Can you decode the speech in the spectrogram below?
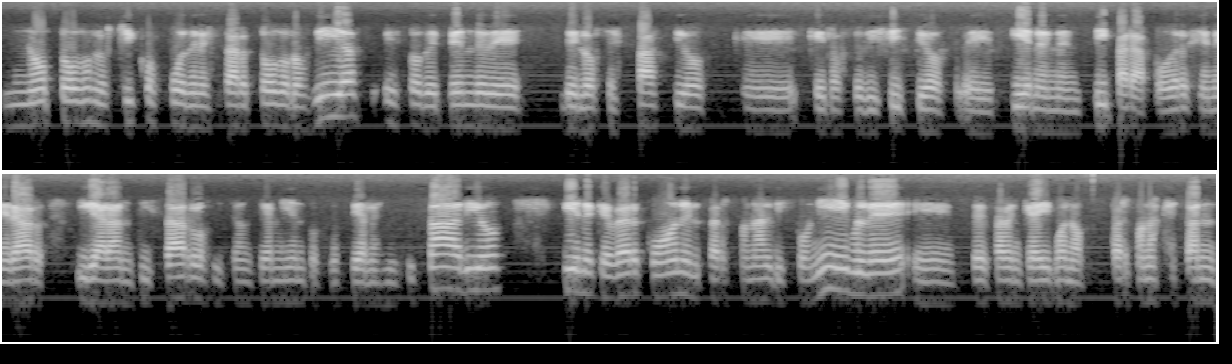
No todos los chicos pueden estar todos los días, eso depende de, los espacios que, los edificios eh, tienen en sí para poder generar y garantizar los distanciamientos sociales necesarios. Tiene que ver con el personal disponible. Eh, ustedes saben que hay, bueno, personas que están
